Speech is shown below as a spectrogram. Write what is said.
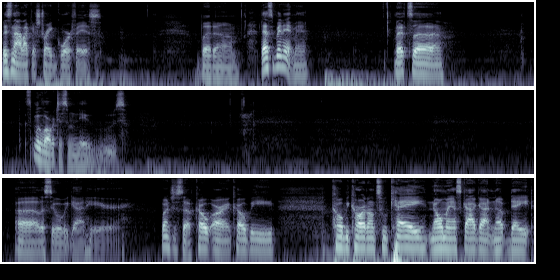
it's not like a straight gore fest. But um, that's been it, man. Let's uh, let's move over to some news. Uh, let's see what we got here. Bunch of stuff. Kobe, all right, Kobe, Kobe card on 2K. No Man's Sky got an update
